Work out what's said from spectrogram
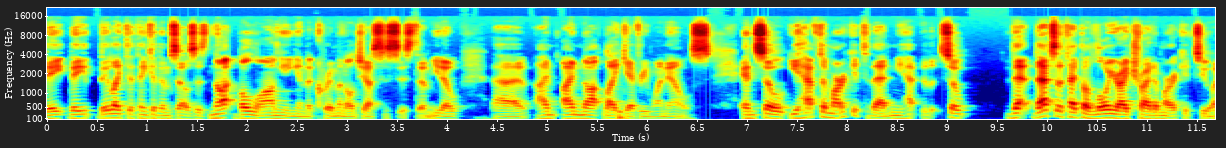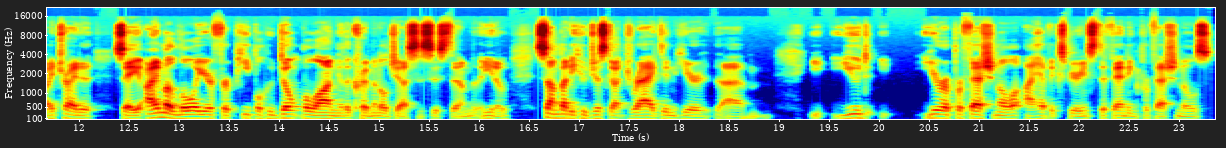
they, they they like to think of themselves as not belonging in the criminal justice system. You know, uh, I'm I'm not like everyone else, and so you have to market to that, and you have so that that's the type of lawyer I try to market to. I try to say I'm a lawyer for people who don't belong in the criminal justice system. You know, somebody who just got dragged in here. Um, you you're a professional. I have experience defending professionals.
